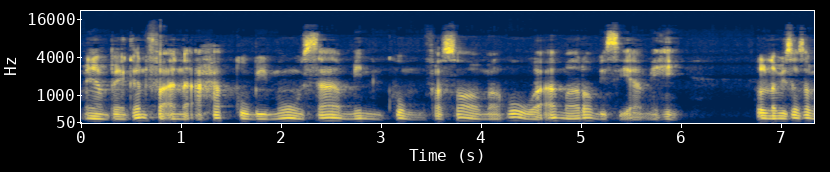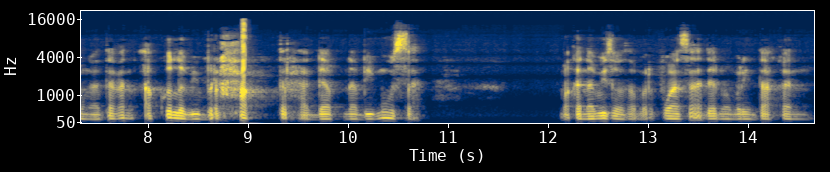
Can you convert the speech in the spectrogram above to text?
menyampaikan fa'ana ahaqqu bi Musa minkum fasamahu wa amara bisiyamihi. Lalu Nabi SAW mengatakan, aku lebih berhak terhadap Nabi Musa. Maka Nabi SAW berpuasa dan memerintahkan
